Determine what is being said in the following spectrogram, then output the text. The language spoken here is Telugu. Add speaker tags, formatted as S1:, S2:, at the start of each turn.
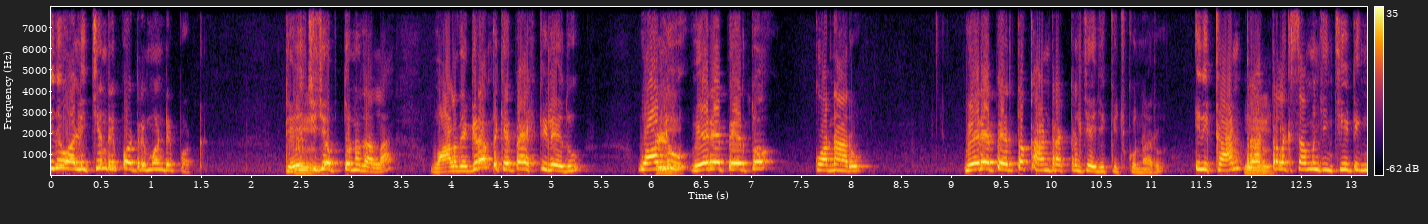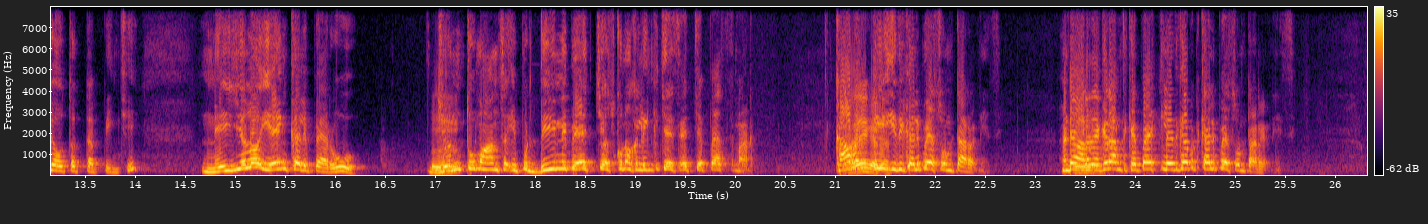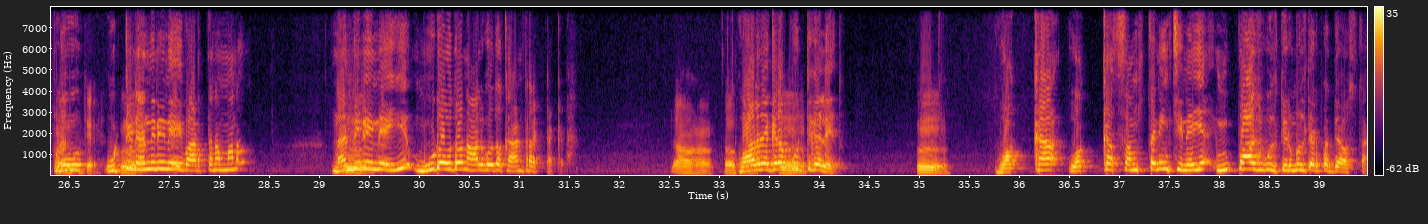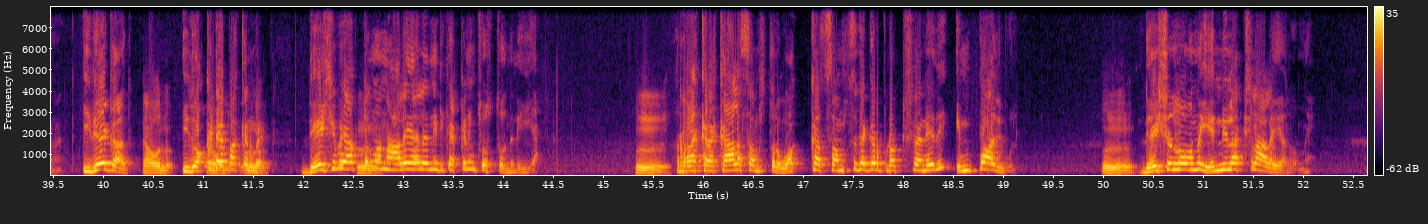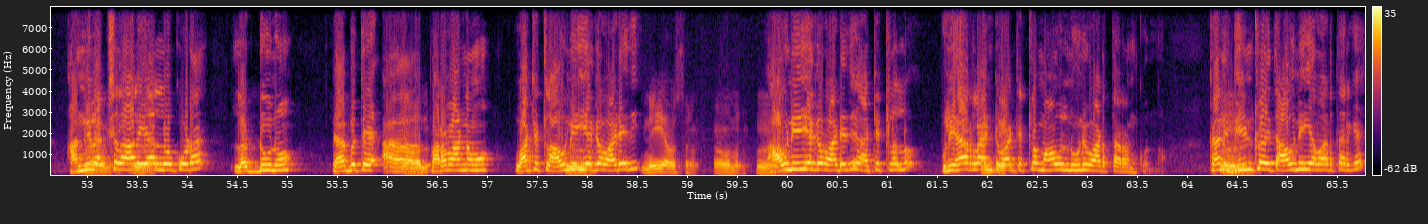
S1: ఇది వాళ్ళు ఇచ్చిన రిపోర్ట్ రిమాండ్ రిపోర్ట్. తేల్చి చెప్తున్నదల్లా వాళ్ళ దగ్గర అంత కెపాసిటీ లేదు. వాళ్ళు వేరే పేరుతో కొన్నారు. వేరే పేరుతో కాంట్రాక్టర్లు చేజిక్కించుకున్నారు. ఇది కాంట్రాక్టర్లకు సంబంధించిన చీటింగ్ అవుతుంది తప్పించి నెయ్యిలో ఏం కలిపారు? జంతు మాంసం ఇప్పుడు దీన్ని బేస్ చేసుకుని ఒక లింక్ చేసేది చెప్పేస్తున్నారు. కాబట్టి. ఇది కలిపేసి ఉంటారనేసి. అంటే వాళ్ళ దగ్గర అంత కెపాసిటీ లేదు కాబట్టి కలిపేసి ఉంటారనేసి. ఇప్పుడు
S2: అంతే.
S1: ఉట్టి నందిని నెయ్యి వాడుతున్నాం మనం. నందిని నెయ్యి మూడవదో నాలుగోదో కాంట్రాక్ట్ అక్కడ. వాళ్ళ దగ్గర పూర్తిగా లేదు.
S2: ఉమ్,
S1: ఒక్క ఒక్క సంస్థ నుంచి నెయ్యి ఇంపాసిబుల్ తిరుమల తిరుపతి దేవస్థానానికి. ఇదే కాదు.
S2: అవును.
S1: ఇది ఒక్కటే పక్కన. పెట్టి. దేశవ్యాప్తంగా ఉన్న ఆలయాలన్నిటికీ ఎక్కడి నుంచి వస్తుంది నెయ్యి? రకరకాల సంస్థలు. ఒక్క సంస్థ దగ్గర ప్రొడక్షన్ అనేది ఇంపాసిబుల్ దేశంలో ఉన్న ఎన్ని లక్షల ఆలయాలు ఉన్నాయి? అన్ని లక్షల ఆలయాల్లో కూడా లడ్డూనో లేకపోతే ఆ, పరవాన్నమో వాటిట్లో ఆవు నెయ్యగా వాడేది?
S2: నెయ్యి అవసరం. అవును.
S1: ఆవు నెయ్యగా వాడేది వాటిట్లలో? పులిహార లాంటి వాటిట్లో మామూలు నూనె వాడతారు అనుకుందాం కానీ దీంట్లో అయితే ఆవు నెయ్యి వాడతారుగా?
